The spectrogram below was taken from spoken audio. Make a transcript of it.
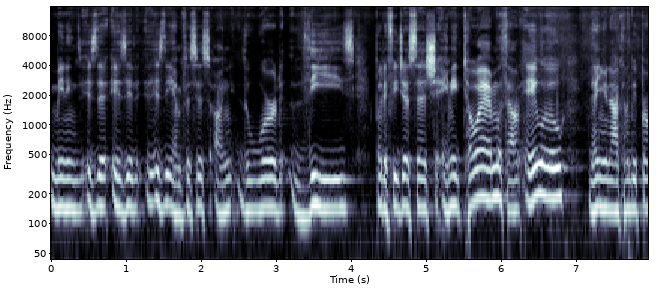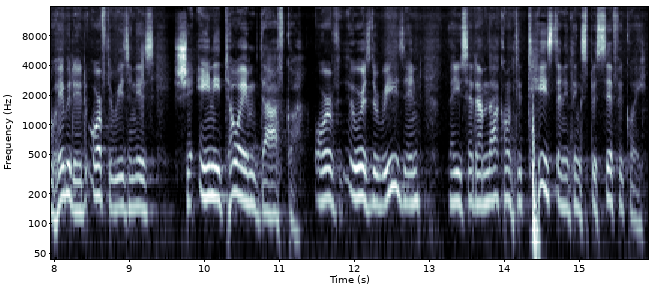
meaning is the is it is the emphasis on the word these but if he just says she'eni toem without elu then you're not going to be prohibited. Or if the reason is she'eni toem dafka or if or is the reason that you said I'm not going to taste anything specifically.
